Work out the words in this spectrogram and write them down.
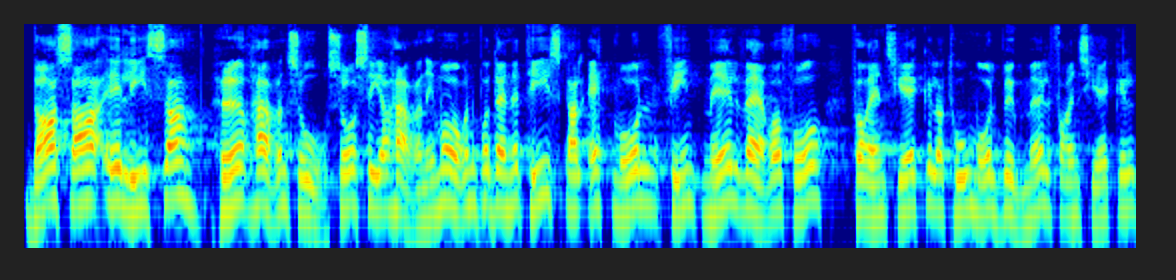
Da sa Elisa, hør Herrens ord. Så sier Herren, i morgen på denne tid skal ett mål fint mel være å få for en sjekel og to mål byggmel for en sjekel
